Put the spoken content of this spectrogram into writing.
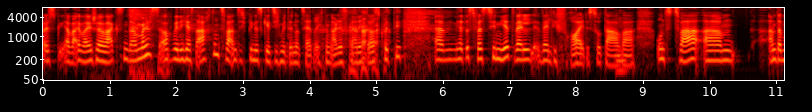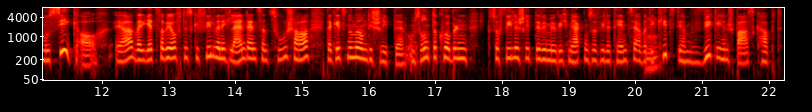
als er war, war ich schon erwachsen damals, auch wenn ich erst 28 bin, das geht sich mit einer Zeitrechnung alles gar nicht aus, Kurti. Ähm, mir hat das fasziniert, weil, weil die Freude so da mhm. war. Und zwar ähm, an der Musik auch, ja, weil jetzt habe ich oft das Gefühl, wenn ich Line-Dancern zuschaue, da geht es nur mehr um die Schritte, ums Runterkurbeln, so viele Schritte wie möglich merken, so viele Tänze, aber mhm. die Kids, die haben wirklich einen Spaß gehabt.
